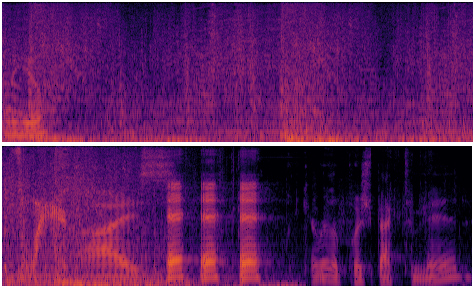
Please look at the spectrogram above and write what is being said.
Gotta heal. Nice. Can we the push back to mid?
